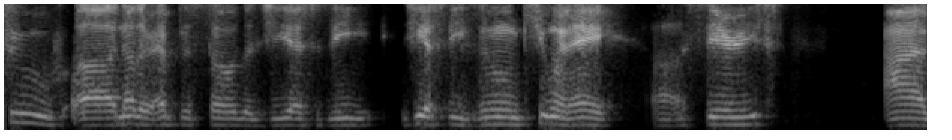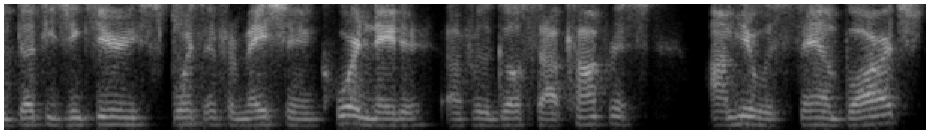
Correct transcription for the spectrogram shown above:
To uh, another episode of the GSZ GSC Zoom Q&A uh, series. I'm Datti Jinkiri, Sports Information Coordinator uh, for the Gulf South Conference. I'm here with Sam Barge,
